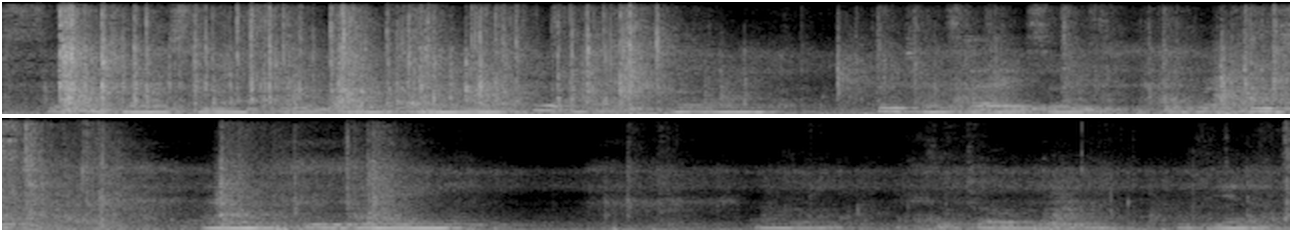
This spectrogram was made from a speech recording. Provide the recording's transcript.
So continuously, so um, um, um, three times a day, so for breakfast and evening, um, so twelve, twelve units.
